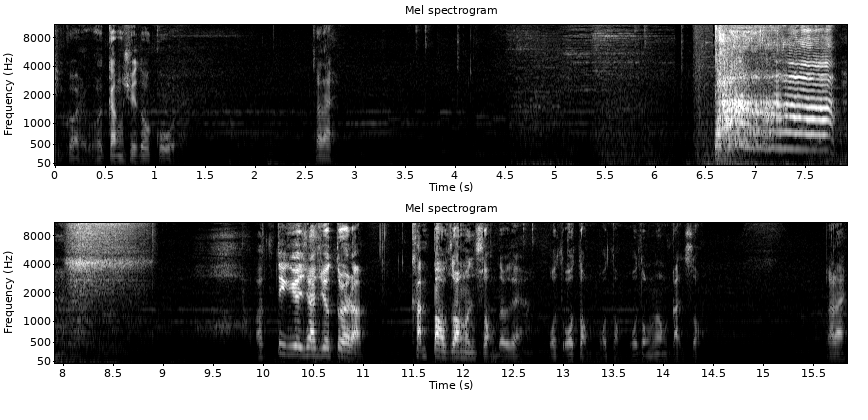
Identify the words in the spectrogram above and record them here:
奇怪了，我的钢靴都过了，再来，啊，订阅下去就对了，看包装很爽，对不对？我我懂，我懂，我懂那种感受。再来，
